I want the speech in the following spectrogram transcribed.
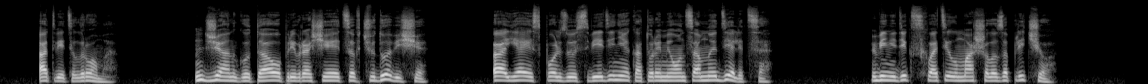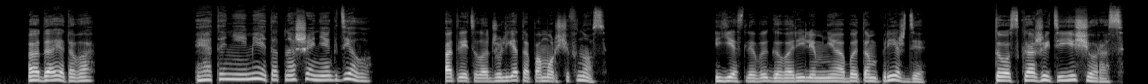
— ответил Рома. «Джан Гутао превращается в чудовище, а я использую сведения, которыми он со мной делится». Венедикт схватил маршала за плечо. «А до этого?» «Это не имеет отношения к делу», — ответила Джульетта, поморщив нос. «Если вы говорили мне об этом прежде, то скажите еще раз».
